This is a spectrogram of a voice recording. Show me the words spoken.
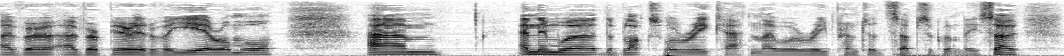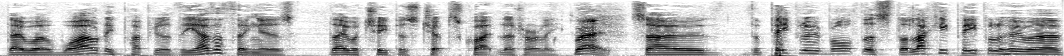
over over a period of a year or more. Um, and then were the blocks were recut and they were reprinted subsequently. So they were wildly popular. The other thing is they were cheap as chips, quite literally. Right. So the people who bought this, the lucky people who uh,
